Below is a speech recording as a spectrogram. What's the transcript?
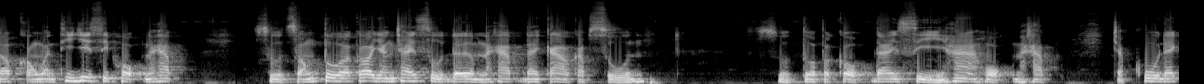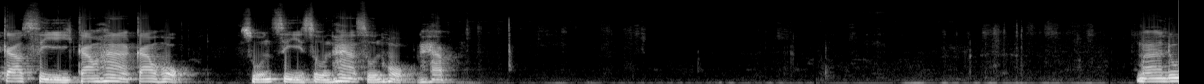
รอบของวันที่ 26 นะครับ สูตร 2 ตัวก็ยังใช้สูตรเดิมนะครับ ได้ 9 กับ 0 สูตรตัวประกบได้ 4 5 6 นะครับ จับคู่ได้ 94 95 96 04 05 06 นะครับมาดู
